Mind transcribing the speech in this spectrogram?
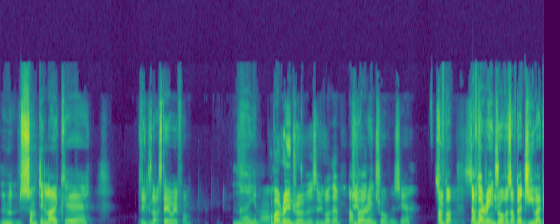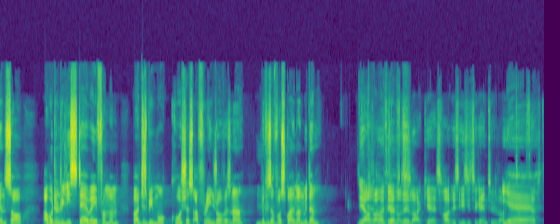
mm, something like uh, that you just like stay away from? nah, you know, What about Range Rovers? Have you got them? I've got G-Wagon? Range Rovers. Yeah, So I've got so I've got Range Rovers. I've got G wagons. So I wouldn't really stay away from them, but I'd just be more cautious of Range Rovers now because Mm. of what's going on with them. Yeah, Yeah, I've heard they're not. They're like, yeah, it's hard. It's easy to get into. Like, in terms of Yeah. theft.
